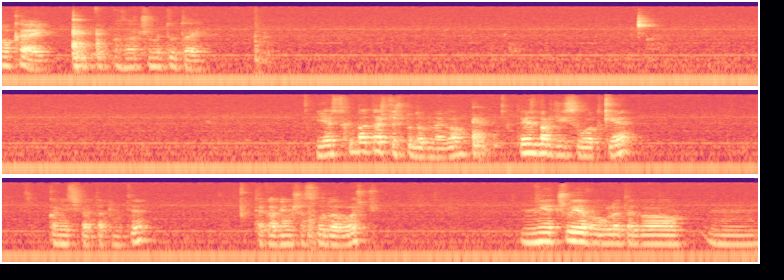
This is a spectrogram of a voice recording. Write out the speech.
Okej. Zobaczymy tutaj. Jest chyba też coś podobnego. To jest bardziej słodkie. Koniec świata pinty. Taka większa słodowość. Nie czuję w ogóle tego mm,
